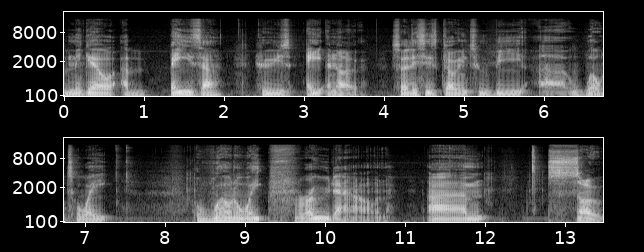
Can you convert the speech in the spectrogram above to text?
Miguel Baeza, who's 8 and 0. So this is going to be a welterweight a welterweight throwdown. Um, so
